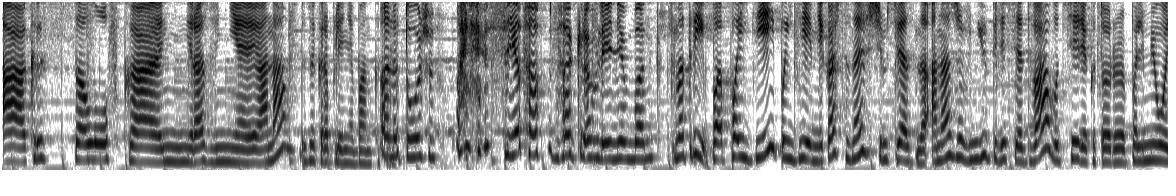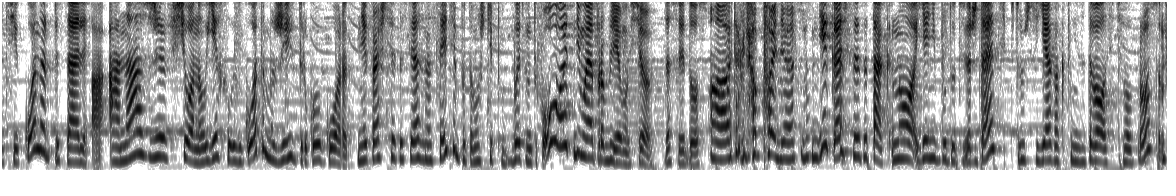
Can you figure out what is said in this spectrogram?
А крысоловка разве не она за ограбление банка? Она тоже. Они все там за ограбление банка. Смотри, по, по идее, по идее, мне кажется, знаешь, с чем связано? Она же в Нью 52, вот серия, которую Пальмиоти и Конор писали, а она же все, она уехала из Готэма жить в другой город. Мне кажется, это связано с этим, потому что, типа, Бэтмен такой, о, это не моя проблема, все, до свидос. А, тогда понятно. Мне кажется, это так, но я не буду утверждать, потому что я как-то не задавалась этим вопросом.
